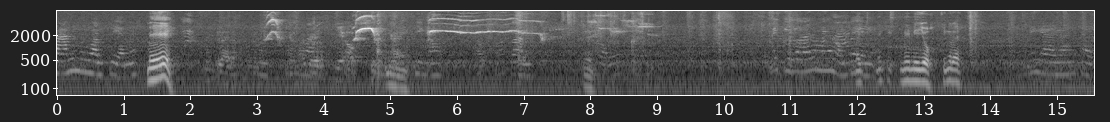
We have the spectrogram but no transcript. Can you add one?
ร้านี่มีวันเสียไหมมีปลาร้าอืมจริงเอาเอากันนี่ไม่กินอะไรทำไมขนมเบไม่นไม่กี่มีมีอยู่ทิ้งกันเลย ไม่ยายยังของ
